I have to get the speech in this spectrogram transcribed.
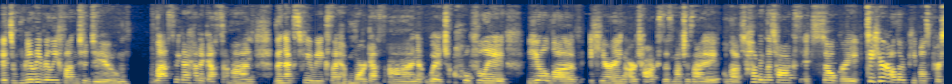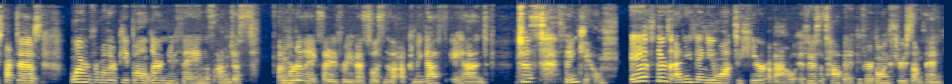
It's really, really fun to do. Last week I had a guest on. The next few weeks I have more guests on, which hopefully you'll love hearing our talks as much as I loved having the talks. It's so great to hear other people's perspectives, learn from other people, learn new things. I'm just, I'm really excited for you guys to listen to the upcoming guests and just thank you. If there's anything you want to hear about, if there's a topic, if you're going through something,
